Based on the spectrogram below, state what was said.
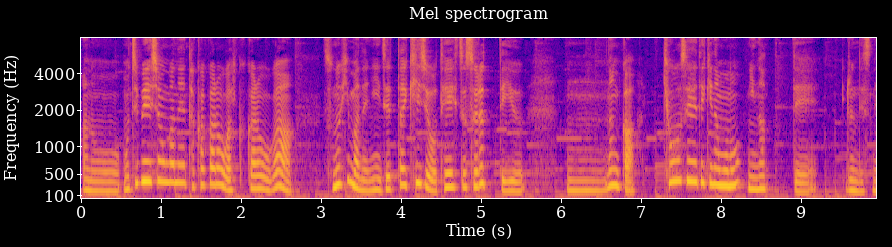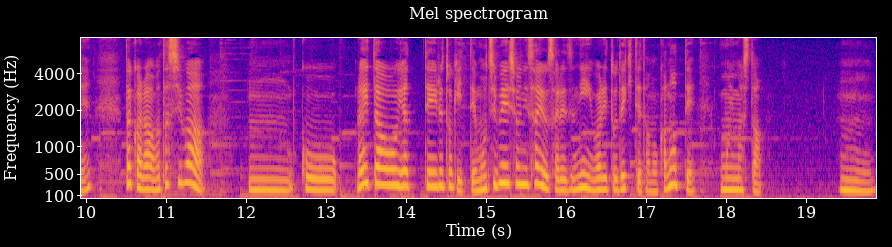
あのモチベーションがね高かろうが低かろうがその日までに絶対記事を提出するっていううんなんか強制的なものになっているんですね。だから私はうんこうライターをやっている時ってモチベーションに左右されずに割とできてたのかなって思いました。うん。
